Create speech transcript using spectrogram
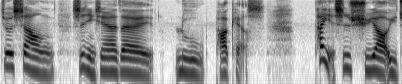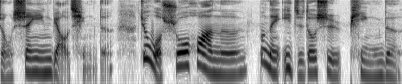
就像诗景现在在录 podcast，它也是需要一种声音表情的。就我说话呢，不能一直都是平的。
